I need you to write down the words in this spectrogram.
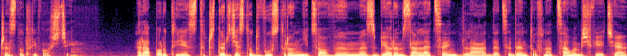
częstotliwości. Raport jest 42-stronnicowym zbiorem zaleceń dla decydentów na całym świecie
